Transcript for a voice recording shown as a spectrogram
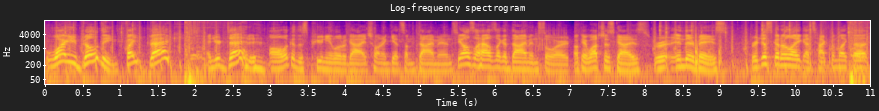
Why are you building? Fight back! And you're dead. Oh, look at this puny little guy trying to get some diamonds. He also has like a diamond sword. Okay, watch this, guys. We're in their base. We're just gonna like attack them like that.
